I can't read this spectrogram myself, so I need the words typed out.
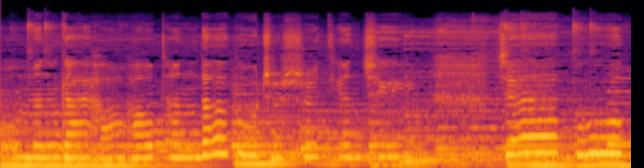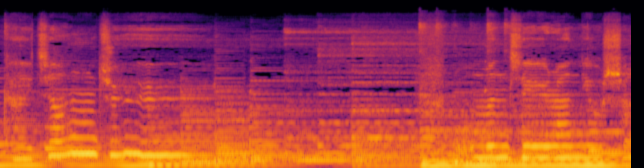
我们该好好谈的不只是天气，解不开僵局。我们既然有伤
